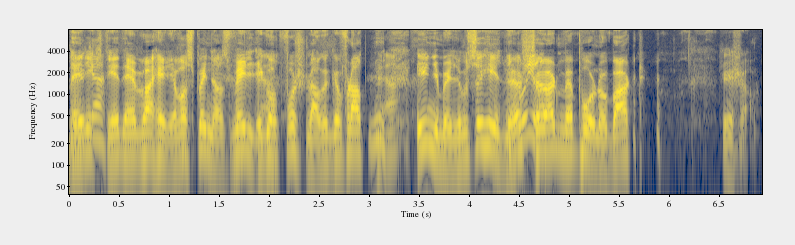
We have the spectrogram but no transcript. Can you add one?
det er riktig. Det var, var spennende. Veldig godt forslag, Flaten. Ja. Innimellom så har du det sjøl med pornobart. Skal vi se.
